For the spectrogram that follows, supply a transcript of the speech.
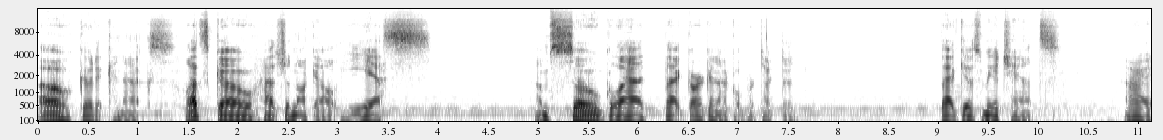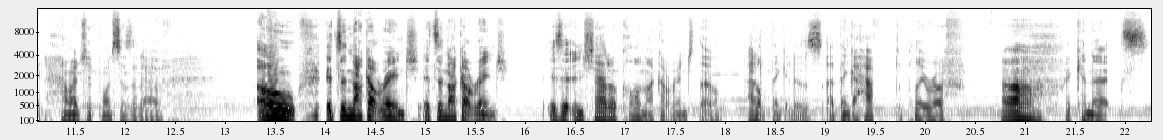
Oh, good, it connects. Let's go. That should knock out. Yes. I'm so glad that Garganacl protected. That gives me a chance. Alright, how much hit points does it have? Oh, it's in knockout range. It's in knockout range. Is it in Shadow Claw knockout range, though? I don't think it is. I think I have to play rough. Oh, it connects.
